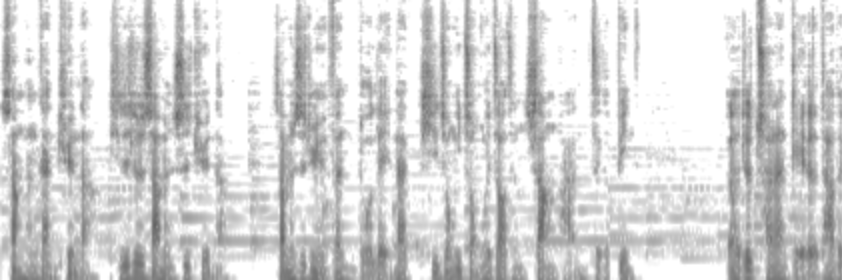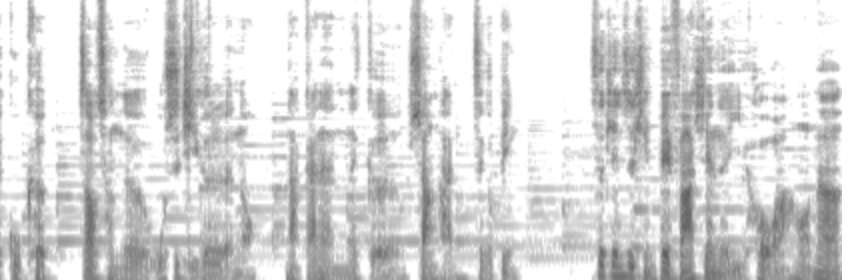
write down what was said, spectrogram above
伤寒杆菌啊，其实就是沙门氏菌啊。沙门氏菌也分很多类，那其中一种会造成伤寒这个病，呃，就传染给了他的顾客，造成了五十几个人哦，那感染那个伤寒这个病。这件事情被发现了以后啊，哦，那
